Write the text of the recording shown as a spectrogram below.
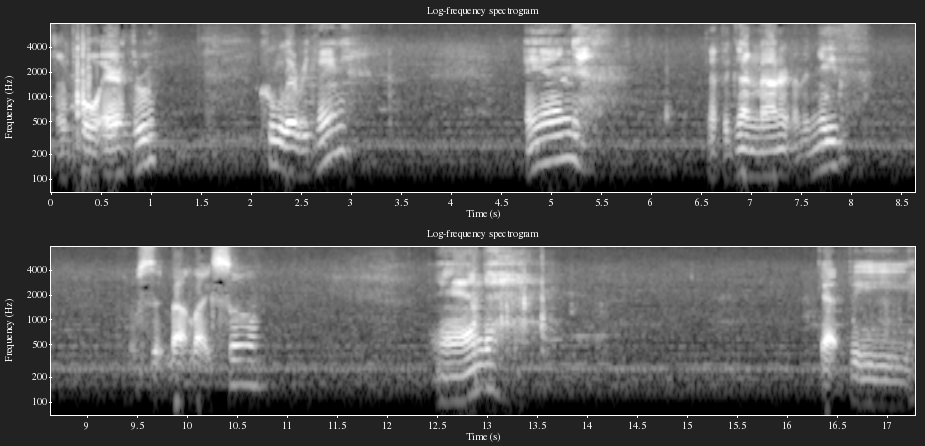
It'll pull air through cool everything. And got the gun mounted underneath. It'll sit about like so. And got the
